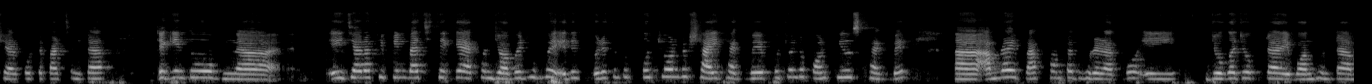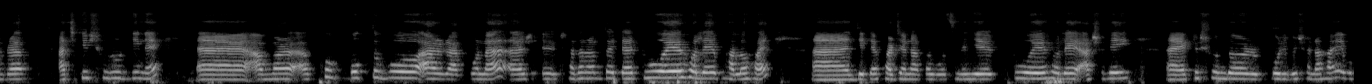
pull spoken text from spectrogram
শেয়ার করতে পারছেন, এটা এটা কিন্তু এই যারা ফিফটিন ব্যাচ থেকে এখন জবে ঢুকবে, এদের, ওরা কিন্তু প্রচণ্ড সাই থাকবে প্রচণ্ড কনফিউজ থাকবে। আমরা এই প্ল্যাটফর্মটা ধরে রাখব, এই যোগাযোগটা, এই বন্ধনটা আমরা আজকে শুরুর দিনে আমার খুব বক্তব্য আর রাখব না। সাধারণত এটা টু ওয়ে হলে ভালো হয়। যেটা ফারজান আপা বলছিলেন যে টু ওয়ে হলে আসলেই একটা সুন্দর পরিবেশনা হয় এবং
